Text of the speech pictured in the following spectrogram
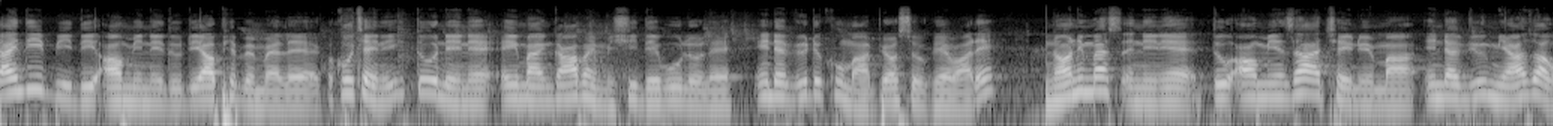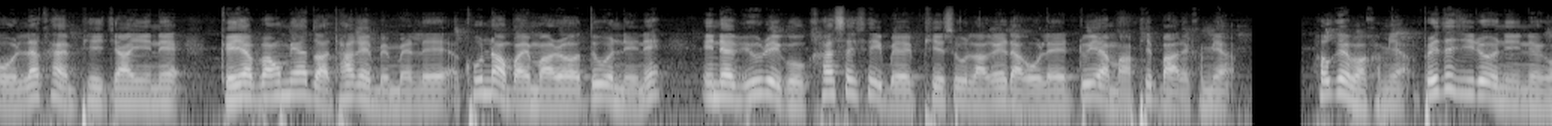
တိုင်းပြည်ပြည်သည်အောင်မြင်နေသူတယောက်ဖြစ်ပေမဲ့လည်းအခုချိန်ထိသူ့အနေနဲ့အိမ်ပိုင်ကားပိုင်မရှိသေးဘူးလို့လည်းအင်တာဗျူးတစ်ခုမှာပြောဆိုခဲ့ပါတယ် anonymous အနေနဲ့သူအောင်မြင်စားအချိန်တွေမှာအင်တာဗျူးများစွာကိုလက်ခံဖြေကြားရင်းနဲ့ကြရပေါင်းများစွာထားခဲ့ပေမဲ့လည်းအခုနောက်ပိုင်းမှာတော့သူ့အနေနဲ့အင်တာဗျူးတွေကိုခက်ဆိတ်ဆိတ်ပဲဖြေဆိုလာခဲ့တာကိုလည်းတွေ့ရမှာဖြစ်ပါတယ်ခင်ဗျဟုတ်ကဲ့ပါခင်ဗျပရိသတ်ကြီးတို့အနေနဲ့က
